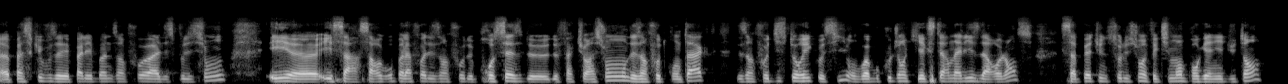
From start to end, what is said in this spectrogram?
Euh, parce que vous n'avez pas les bonnes infos à disposition et, euh, et ça, ça, regroupe à la fois des infos de process de, de facturation, des infos de contact, des infos d'historique aussi. On voit beaucoup de gens qui externalisent la relance. Ça peut être une solution effectivement pour gagner du temps,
